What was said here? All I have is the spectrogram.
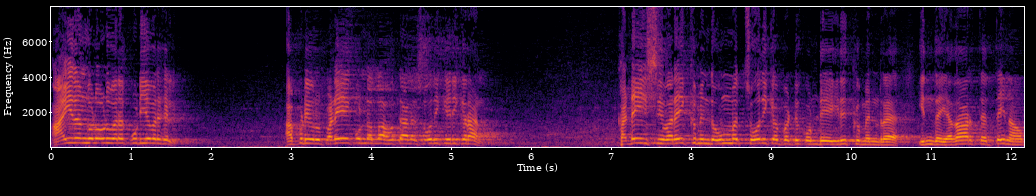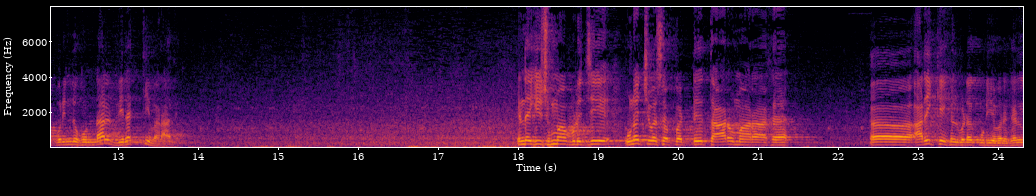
ஆயுதங்களோடு வரக்கூடியவர்கள். அப்படி ஒரு படையை கொண்டு அல்லாஹு சோதிக்க இருக்கிறான். கடைசி வரைக்கும் இந்த உம்மத் சோதிக்கப்பட்டு கொண்டே இருக்கும் என்ற இந்த யதார்த்தத்தை நாம் புரிந்து கொண்டால் விரக்தி வராது. இன்றைக்கு சும்மா பிடிச்சி உணர்ச்சி வசப்பட்டு தாறுமாறாக அறிக்கைகள் விடக்கூடியவர்கள்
